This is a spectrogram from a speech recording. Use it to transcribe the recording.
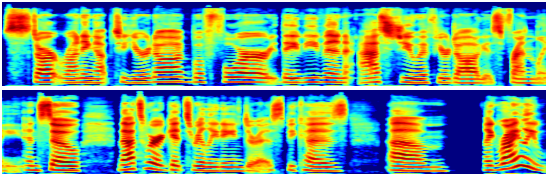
start running up to your dog before they've even asked you if your dog is friendly. And so that's where it gets really dangerous because um like Riley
